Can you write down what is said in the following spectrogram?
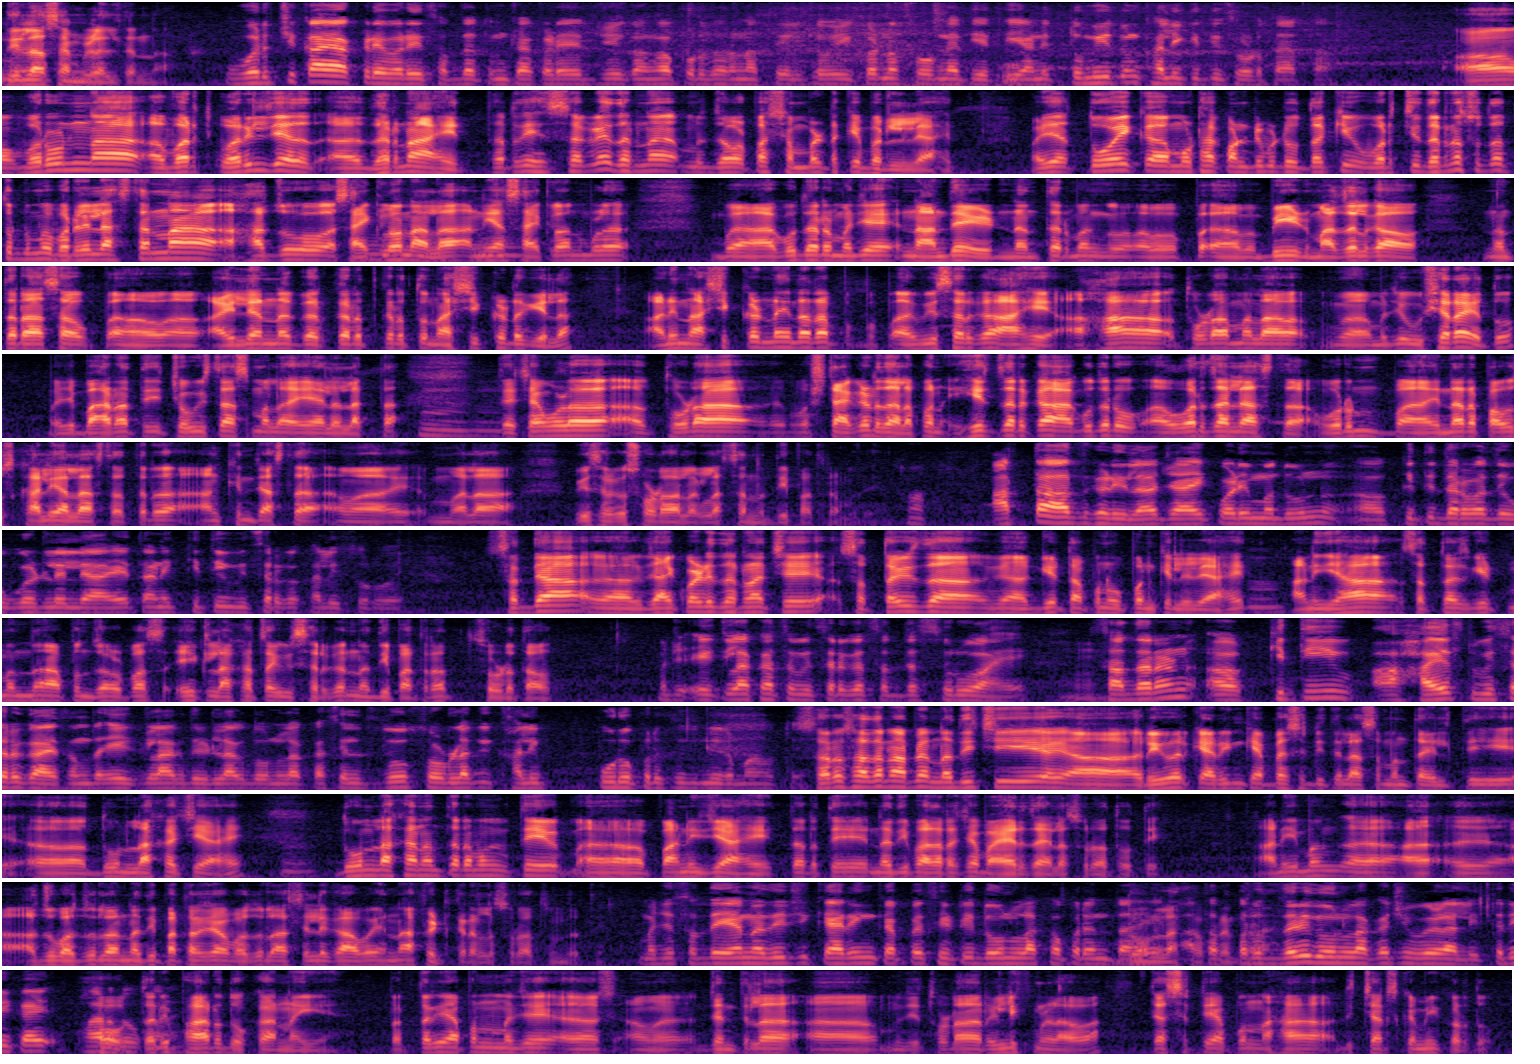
दिलासा मिळेल. त्यांना. वरची काय आकडेवारी आहे सध्या तुमच्याकडे? जी गंगापूर धरण असेल किंवा इकडनं सोडण्यात येते आणि तुम्ही इथून खाली किती सोडताय आता? वरून वर वरील जे धरणं आहेत तर ते सगळे धरणं जवळपास शंभर टक्के भरलेले आहेत. म्हणजे तो एक मोठा कॉन्ट्रीब्यूट होता की वरची धरणंसुद्धा तुडुंब भरलेले असताना हा जो सायक्लॉन आला आणि या सायक्लॉनमुळं अगोदर म्हणजे नांदेड नंतर मग बीड माजलगाव नंतर असा अ, अहिल्यानगर करत करत तो नाशिककडे गेला. आणि नाशिककडनं येणारा विसर्ग आहे हा थोडा मला म्हणजे उशिरा येतो. म्हणजे बारा ते चोवीस तास मला यायला लागतात. त्याच्यामुळं थोडा स्टॅगर्ड झाला. पण हेच जर का अगोदर वर झालं असतं वरून येणारा पाऊस खाली आला असता तर आणखीन जास्त मला विसर्ग सोडावा लागला असता नदीपात्रामध्ये आत्ता आज घडीला जायकवाडीमधून किती दरवाजे उघडलेले आहेत आणि किती विसर्ग खाली सुरू आहे? सध्या जायकवाडी धरणाचे सत्तावीस गेट आपण ओपन केलेले आहेत. आणि ह्या सत्तावीस गेटमधनं आपण जवळपास एक लाखाचा विसर्ग नदीपात्रात सोडत आहोत म्हणजे एक लाखाचा विसर्ग सध्या सुरू आहे. साधारण किती हायेस्ट विसर्ग आहे समजा एक लाख दीड लाख दोन लाख असेल जो सोडला की खाली पूर परिस्थिती निर्माण होते सर्वसाधारण आपल्या नदीची रिव्हर कॅरिंग कॅपॅसिटी त्याला असं म्हणता येईल ती दोन लाखाची आहे. दोन लाखानंतर मग ते पाणी जे आहे तर ते नदीपात्राच्या बाहेर जायला सुरुवात होते आणि मग आजूबाजूला नदीपात्राच्या बाजूला असलेले गावं यांना अफेक्ट करायला सुरुवात होऊन जाते म्हणजे सध्या या नदीची कॅरिंग कॅपॅसिटी दोन लाखापर्यंत दोन लाखापर्यंत परत. जरी दोन लाखाची वेळ आली तरी काही फार हो तरी. फार धोका नाही आहे तरी आपण म्हणजे जनतेला म्हणजे थोडा रिलीफ मिळावा. त्यासाठी आपण हा रिचार्ज कमी करतो.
